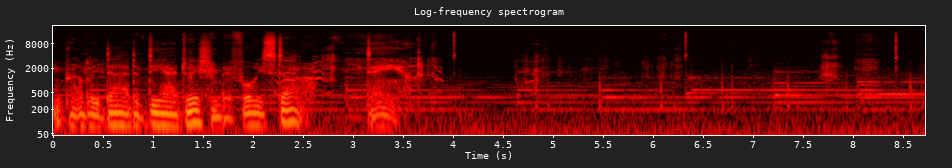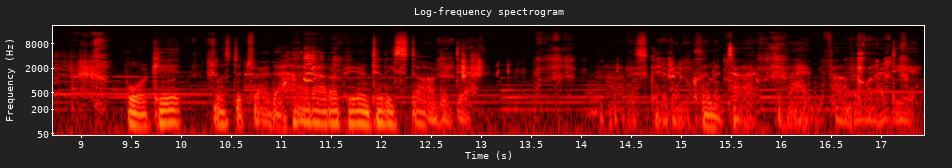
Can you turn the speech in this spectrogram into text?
He probably died of dehydration before he starved. Damn. Poor kid. Must have tried to hide out up here until he starved to death. This could have been Clementine if I hadn't found her when I did.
